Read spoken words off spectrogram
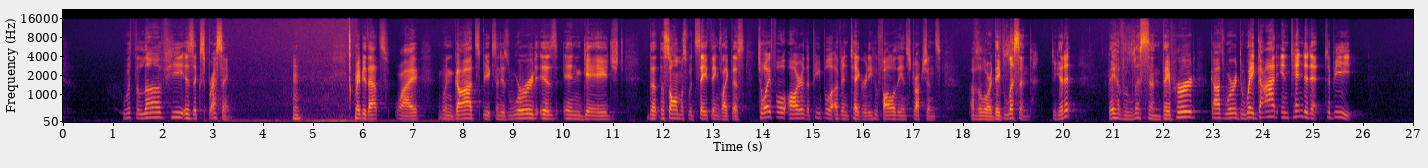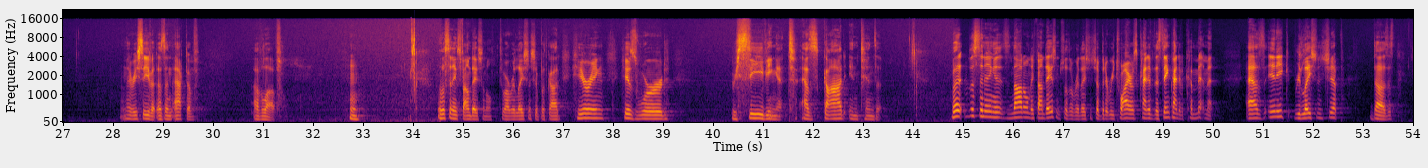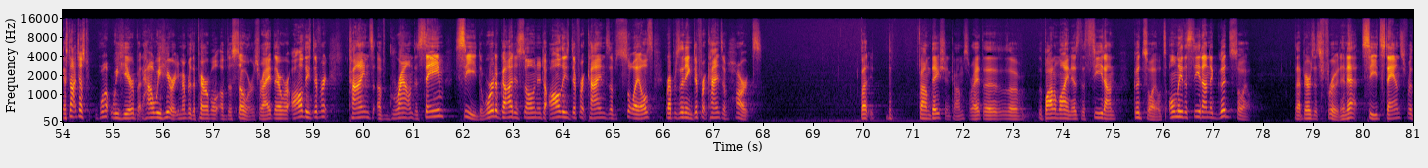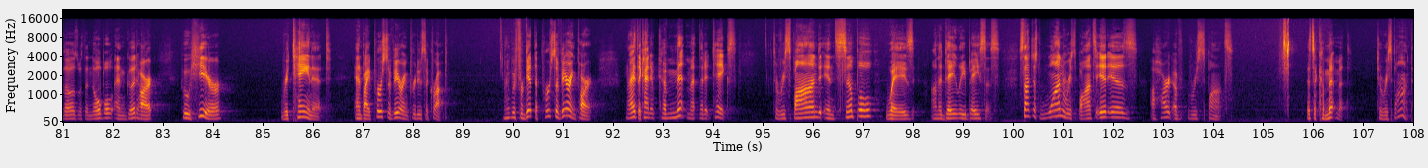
with the love he is expressing. Hmm. Maybe that's why when God speaks and his word is engaged, the, the psalmist would say things like this Joyful are the people of integrity who follow the instructions of the Lord. They've listened. Do you get it? They have listened. They've heard God's word the way God intended it to be. And they receive it as an act of, of love. Hmm. Listening is foundational to our relationship with God. Hearing His word, receiving it as God intends it. But listening is not only foundational to the relationship, but it requires kind of the same kind of commitment as any relationship does. It's, it's not just what we hear, but how we hear it. You remember the parable of the sowers, right? There were all these different kinds of ground, the same seed. The Word of God is sown into all these different kinds of soils, representing different kinds of hearts. But the foundation comes, right? The, the, the bottom line is the seed on good soil. It's only the seed on the good soil that bears its fruit. And that seed stands for those with a noble and good heart who hear, retain it, and by persevering produce a crop. And we forget the persevering part, right? The kind of commitment that it takes to respond in simple ways on a daily basis. It's not just one response, it is a heart of response. It's a commitment to respond.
